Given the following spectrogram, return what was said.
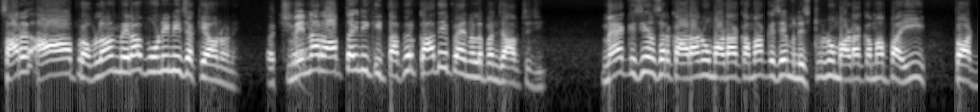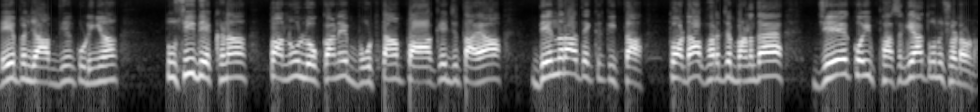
ਸਰ ਆ ਪ੍ਰੋਬਲਮ ਮੇਰਾ ਫੋਨ ਹੀ ਨਹੀਂ ਚੱਕਿਆ ਉਹਨਾਂ ਨੇ। ਮੇਰੇ ਨਾਲ ਰਾਬਤਾ ਹੀ ਨਹੀਂ ਕੀਤਾ। ਫਿਰ ਕਾਦੇ ਪੈਨਲ ਪੰਜਾਬ 'ਚ ਜੀ? ਮੈਂ ਕਿਸੇ ਸਰਕਾਰਾਂ ਨੂੰ ਮਾੜਾ ਕਮਾ ਕਿਸੇ ਮਿਨਿਸਟਰ ਨੂੰ ਮਾੜਾ ਕਮਾ ਭਾਈ ਤੁਹਾਡੇ ਪੰਜਾਬ ਦੀਆਂ ਕੁੜੀਆਂ ਤੁਸੀਂ ਦੇਖਣਾ ਤੁਹਾਨੂੰ ਲੋਕਾਂ ਨੇ ਵੋਟਾਂ ਪਾ ਕੇ ਜਿਤਾਇਆ ਦਿਨ ਰਾਤ ਇੱਕ ਕੀਤਾ। ਤੁਹਾਡਾ ਫਰਜ਼ ਬਣਦਾ ਹੈ ਜੇ ਕੋਈ ਫਸ ਗਿਆ ਤੁਹਾਨੂੰ ਛਡਾਉਣਾ।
